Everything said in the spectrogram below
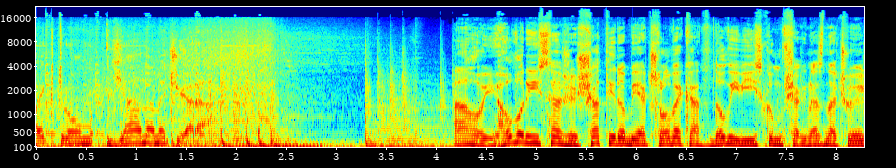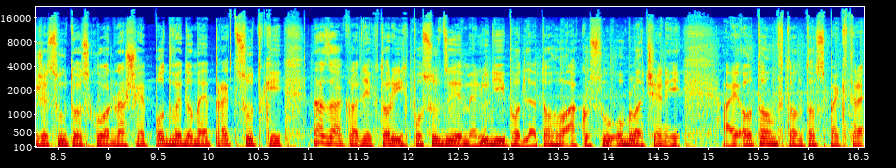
Spektrum Jána Mečiara. Ahoj, hovorí sa, že šaty robia človeka. Nový výskum však naznačuje, že sú to skôr naše podvedomé predsudky, na základe ktorých posudzujeme ľudí podľa toho, ako sú oblečení. Aj o tom v tomto spektre.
